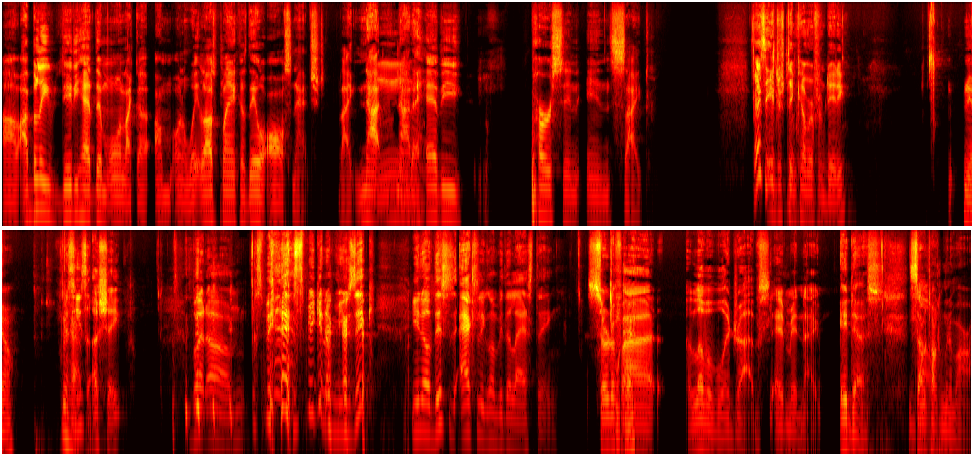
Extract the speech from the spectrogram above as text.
Um, I believe Diddy had them on like a um, on a weight loss plan because they were all snatched. Like not not a Mm. heavy person in sight. That's interesting coming from Diddy. You know, because he's a shape. But um, spe- speaking of music, you know, this is actually going to be the last thing. Certified Lover Boy drops at midnight. It does. So, Don't talk to me tomorrow.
